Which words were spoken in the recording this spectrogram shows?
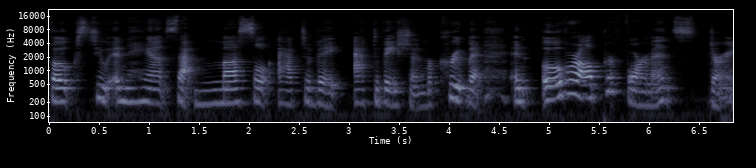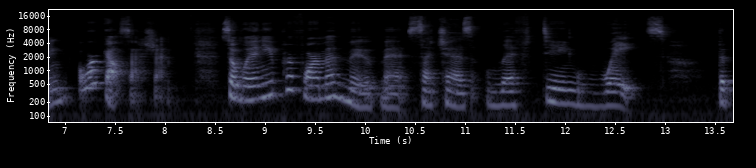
folks to enhance that muscle activate activation, recruitment, and overall performance during a workout session. So when you perform a movement such as lifting weights, the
